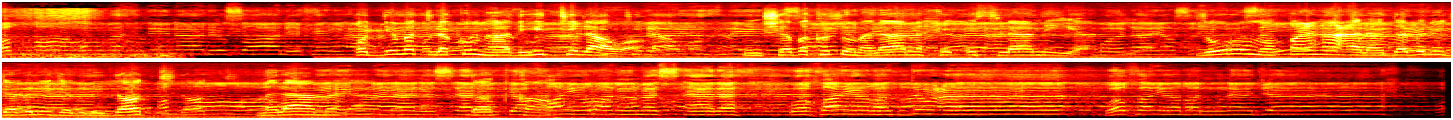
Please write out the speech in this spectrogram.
اللهم اهدنا لصالح قدمت لكم هذه التلاوة من شبكة ملامح الإسلامية. زوروا موقعنا على www.ملامح.com خير المسألة وخير الدعاء وخير النجاة.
